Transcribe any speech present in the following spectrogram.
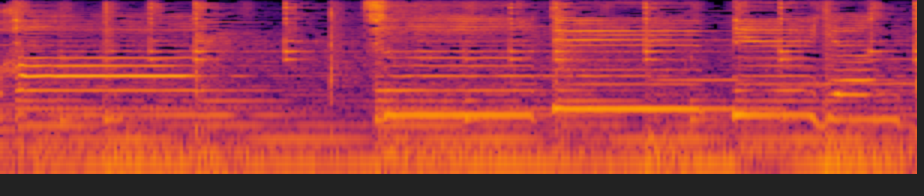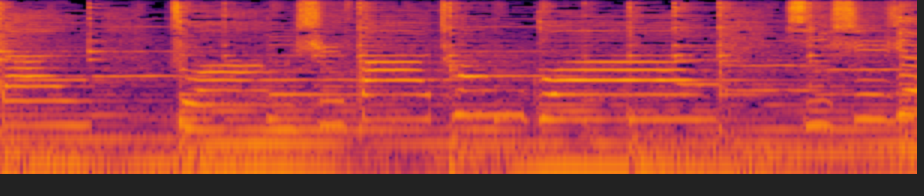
寒？此地别燕丹，壮士发冲冠。昔时人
